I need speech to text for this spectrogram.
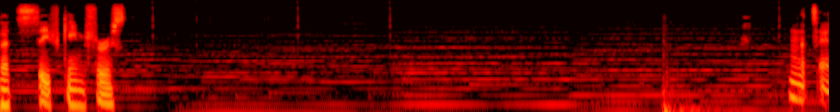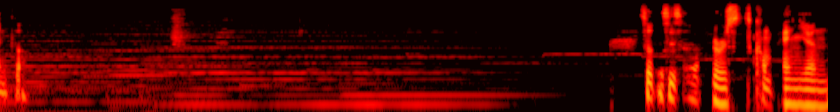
Let's save game first. Let's enter. So this is our first companion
